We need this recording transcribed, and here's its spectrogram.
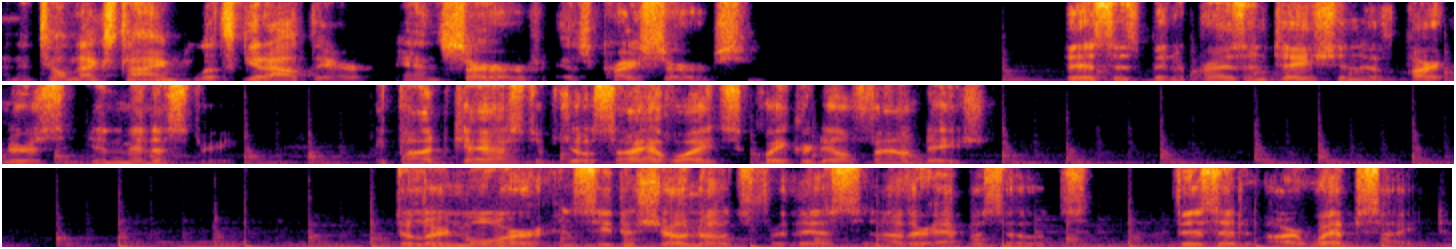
And until next time, let's get out there and serve as Christ serves. This has been a presentation of Partners in Ministry, a podcast of Josiah White's Quakerdale Foundation. To learn more and see the show notes for this and other episodes, visit our website.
